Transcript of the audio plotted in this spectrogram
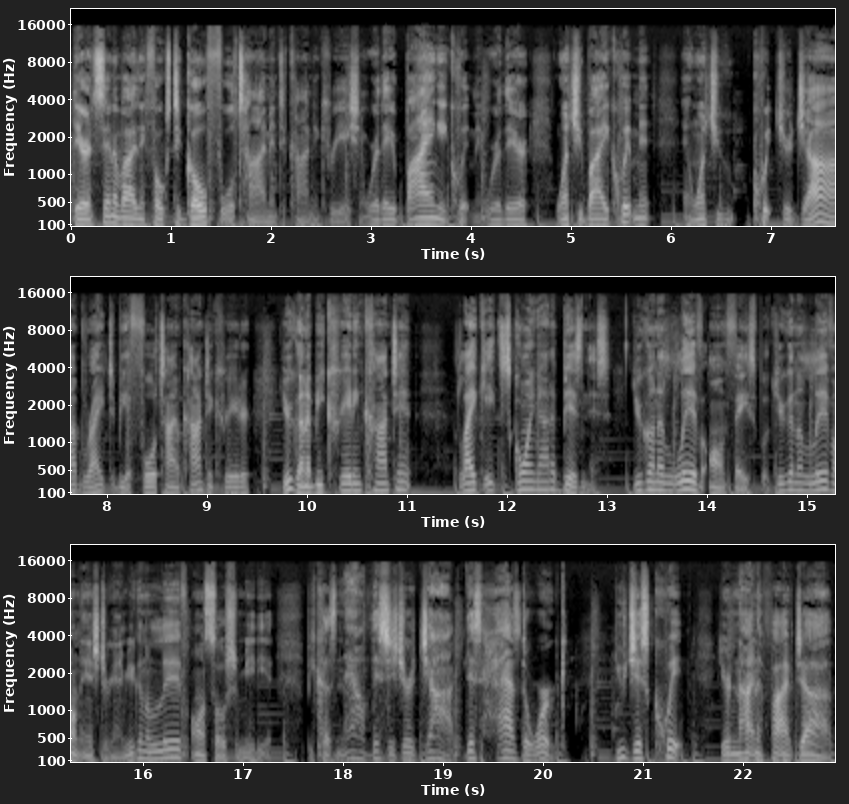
They're incentivizing folks to go full time into content creation where they're buying equipment, where they're once you buy equipment and once you quit your job, right, to be a full time content creator, you're going to be creating content like it's going out of business. You're going to live on Facebook. You're going to live on Instagram. You're going to live on social media because now this is your job. This has to work. You just quit your nine to five job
